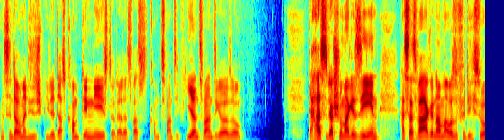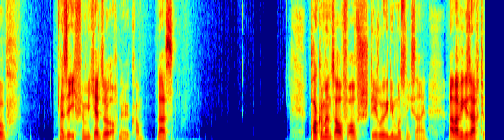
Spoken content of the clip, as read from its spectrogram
es sind auch immer diese Spiele, das kommt demnächst oder das was kommt 2024 oder so. Da hast du das schon mal gesehen, hast das wahrgenommen, aber so für dich so, pff, also ich für mich jetzt so, ach nö, komm, lass. Pokémons auf, auf Steroide muss nicht sein. Aber wie gesagt,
